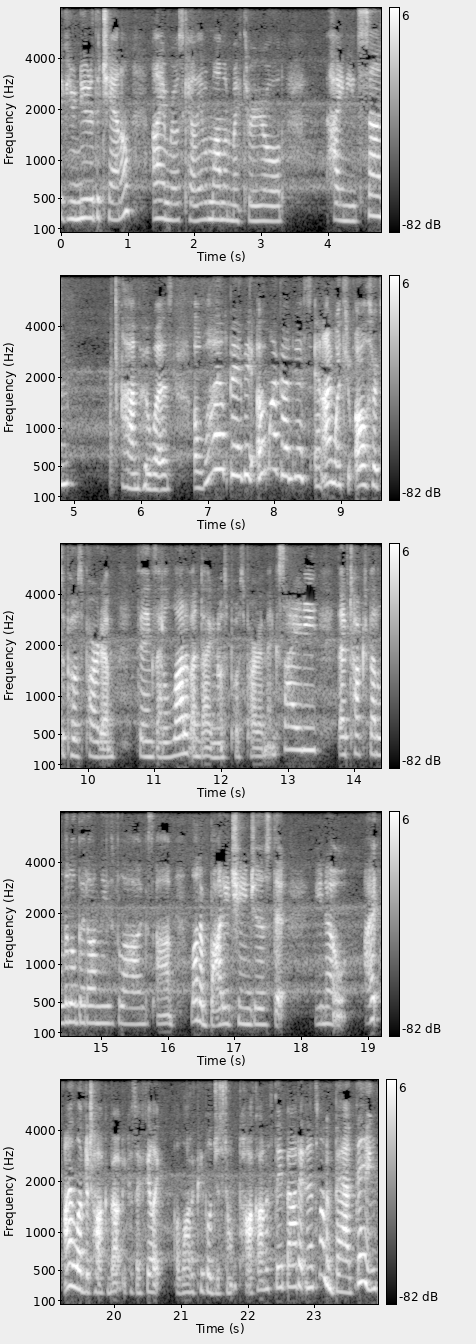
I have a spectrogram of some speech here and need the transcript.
If you're new to the channel, I am Rose Kelly. I'm a mom of my three-year-old high needs son um, who was a wild baby. Oh my goodness. And I went through all sorts of postpartum things. I had a lot of undiagnosed postpartum anxiety that I've talked about a little bit on these vlogs. Um, a lot of body changes that, you know, I, I love to talk about because I feel like a lot of people just don't talk honestly about it and it's not a bad thing.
